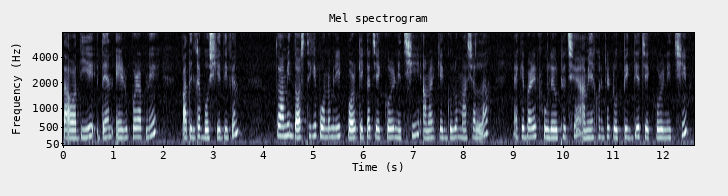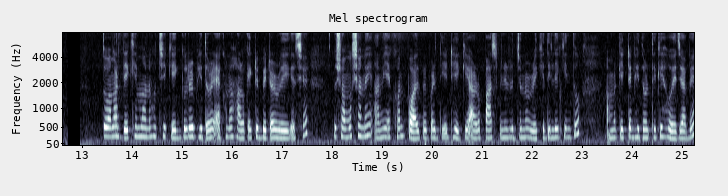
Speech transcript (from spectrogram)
তাওয়া দিয়ে দেন। এর উপর আপনি পাতিলটা বসিয়ে দিবেন। তো আমি 10 থেকে পনেরো মিনিট পর কেকটা চেক করে নিচ্ছি। আমার কেকগুলো মাসাল্লাহ একেবারে ফুলে উঠেছে। আমি এখন একটা টুথপিক দিয়ে চেক করে নিচ্ছি। তো আমার দেখে মনে হচ্ছে কেকগুলোর ভিতরে এখনও হালকা একটু বেটার রয়ে গেছে। তো সমস্যা নেই, আমি এখন ফয়েল পেপার দিয়ে ঢেকে আরও পাঁচ মিনিটের জন্য রেখে দিলে কিন্তু আমার কেকটা ভিতর থেকে হয়ে যাবে।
